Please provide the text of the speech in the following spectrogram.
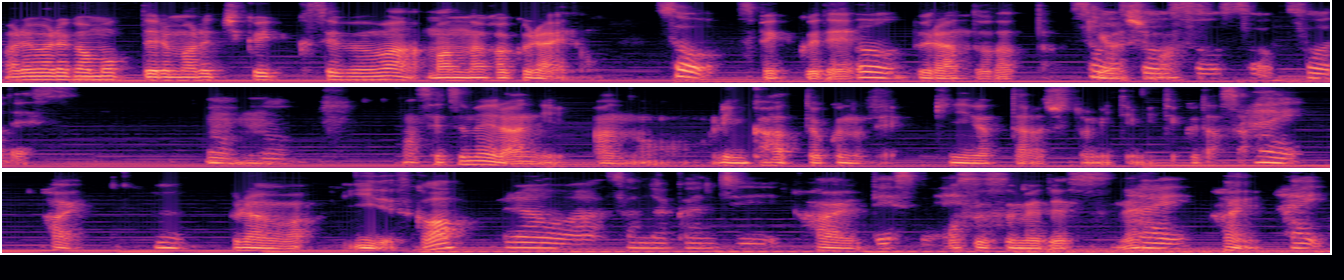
我々が持ってるマルチクイックセブンは真ん中くらいのそう。スペックでうん。ブランドだった気そうがします。そうそうそうそうですうんうん、まあ、説明欄にあのリンク貼っておくので気になったらちょっと見てみてください。はい。はい。うん。ブラウンはいいですか？ブラウンはそんな感じはい。ですね。おすすめですね。はい。はい。はい。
